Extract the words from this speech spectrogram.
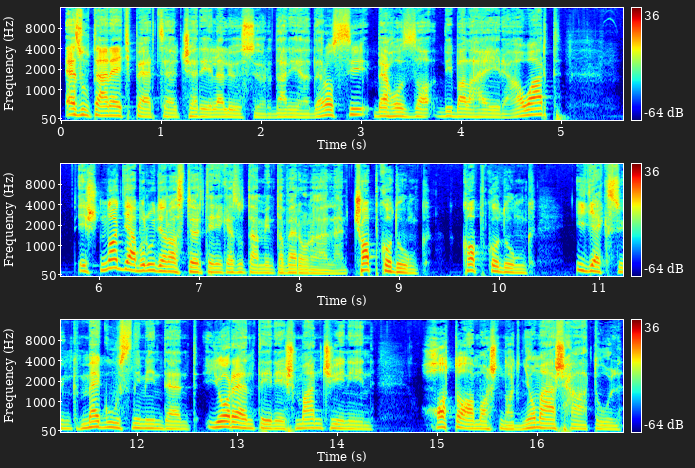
Ezután egy perccel cserél először Daniel De Rossi, behozza Dybala helyére Awart, és nagyjából ugyanaz történik ezután, mint a Verona ellen. Csapkodunk, kapkodunk, igyekszünk megúszni mindent, Jorentén és Mancinin hatalmas nagy nyomás hátul,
